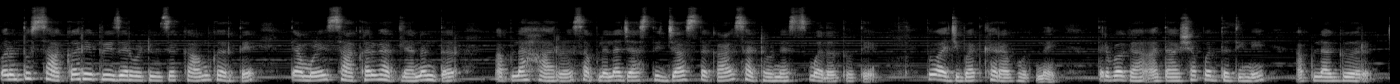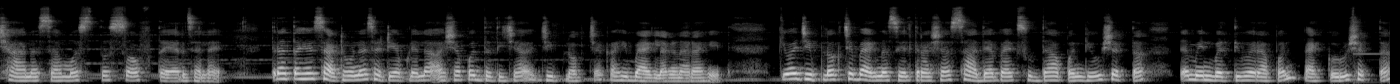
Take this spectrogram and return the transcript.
परंतु साखर हे प्रिझर्वेटिव्हचं काम करते. त्यामुळे साखर घातल्यानंतर आपला हा रस आपल्याला जास्तीत जास्त काळ साठवण्यास मदत होते. तो अजिबात खराब होत नाही. तर बघा आता अशा पद्धतीने आपला गर छान असा मस्त सॉफ्ट तयार झाला आहे तर आता हे साठवण्यासाठी आपल्याला अशा पद्धतीच्या जिपलॉकच्या काही बॅग लागणार आहेत. किंवा जिपलॉकच्या बॅग नसेल तर अशा साध्या बॅगसुद्धा आपण घेऊ शकता. त्या मेणबत्तीवर आपण पॅक करू शकता.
